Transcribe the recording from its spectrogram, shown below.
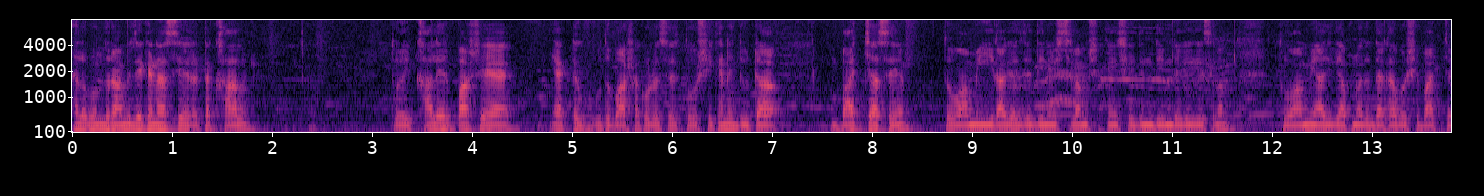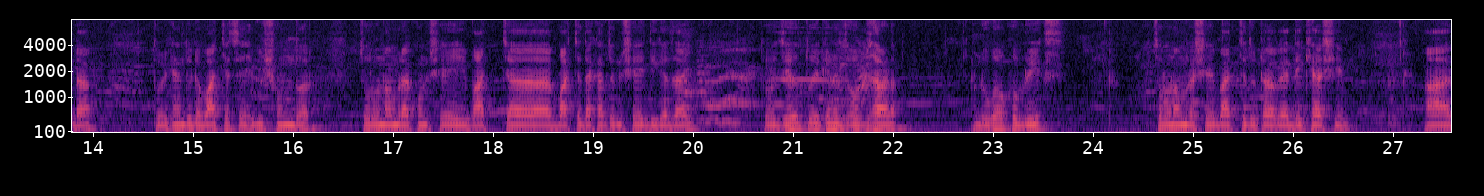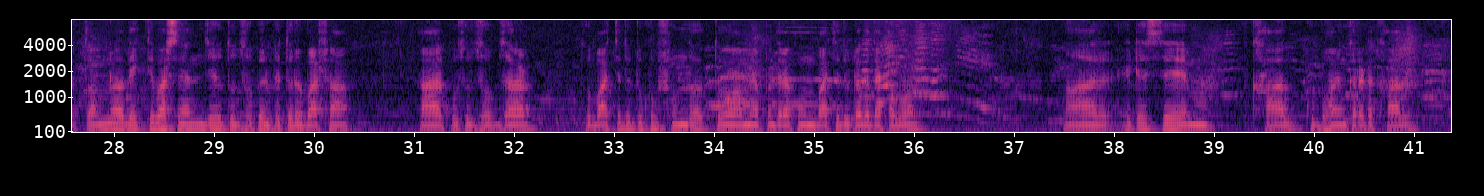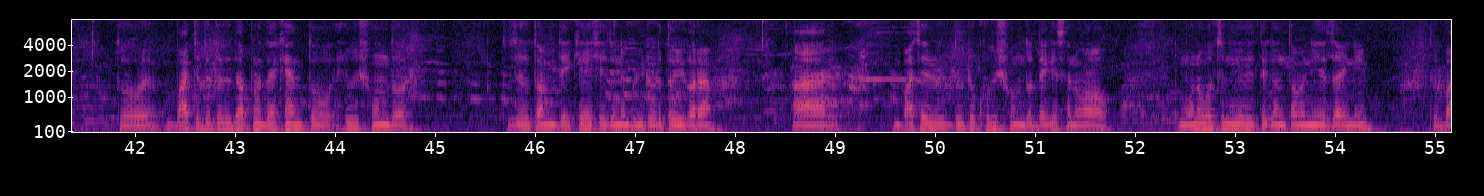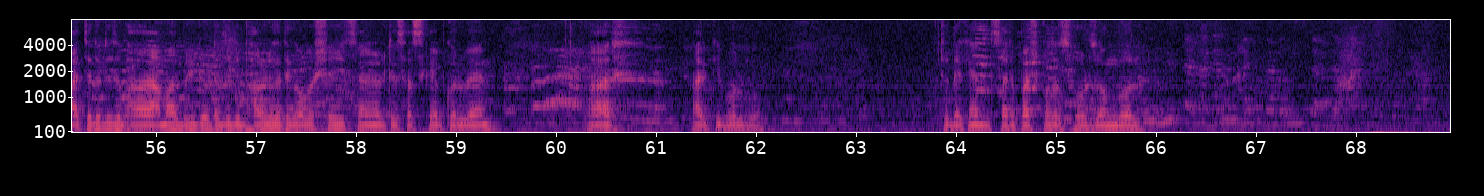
Hello বন্ধুরা, আমি যেখানে আছি এটা একটা খাল। তো এই খালের পাশে একটা ঘুঘুতে বাসা করেছে, তো সেখানে দুইটা বাচ্চা আছে। তো আমি এর আগে যেদিন এসেছিলাম, সেখানে সেদিন ডিম দেখে গেছিলাম তো আমি আজকে আপনাদের দেখাবো সেই বাচ্চাটা। তো এখানে দুটো বাচ্চা আছে, হেবি সুন্দর। চলুন আমরা এখন সেই বাচ্চা বাচ্চা দেখার জন্য সেই দিকে যাই। তো যেহেতু এখানে ঝোপঝাড়, ঢুকাও খুব রিস্ক চলুন আমরা সেই বাচ্চা দুটো আগে দেখে আসি। আর তো আপনারা দেখতে পাচ্ছেন যেহেতু ঝোপের ভেতরে বাসা আর প্রচুর ঝোপঝাড়, তো বাচ্চা দুটো খুব সুন্দর। তো আমি আপনাদের এখন বাচ্চা দুটোকে দেখাবো। আর এটা হচ্ছে খাল, খুব ভয়ঙ্কর একটা খাল। তো বাচ্চা দুটো যদি আপনারা দেখেন তো হেবি সুন্দর। তো যেহেতু আমি দেখে সেই জন্য ভিডিওটা তৈরি করা। আর বাচ্চা দুটো খুবই সুন্দর, দেখেছেন? ও তো মনে বলছে নিয়ে যেতে, কিন্তু আমি নিয়ে যাইনি। তো বাচ্চাদের যদি আমার ভিডিওটা যদি ভালো লেগে থাকে অবশ্যই চ্যানেলটি সাবস্ক্রাইব করবেন। আর আর কি বলব? তো দেখেন, চারিপাশ কত ঝোড় জঙ্গল।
